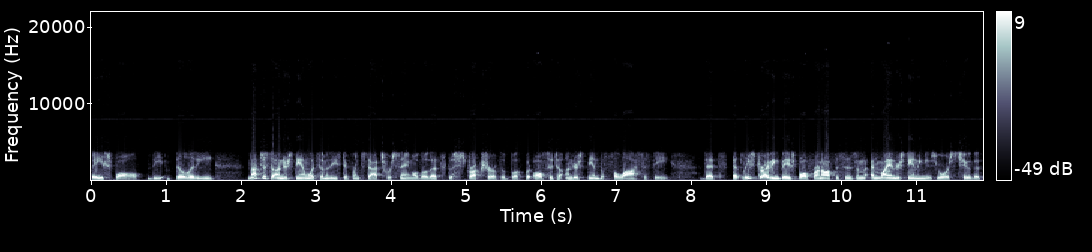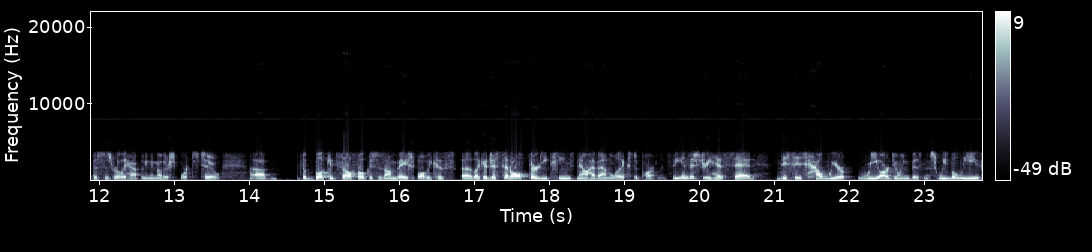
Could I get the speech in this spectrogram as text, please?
baseball the ability – not just to understand what some of these different stats were saying, although that's the structure of the book, but also to understand the philosophy that's at least driving baseball front offices, and, my understanding is yours too, that this is really happening in other sports too. Uh, the book itself focuses on baseball because, uh, like I just said, all 30 teams now have analytics departments. The industry has said this is how we're we are doing business. We believe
